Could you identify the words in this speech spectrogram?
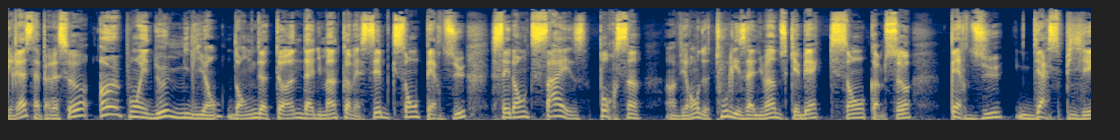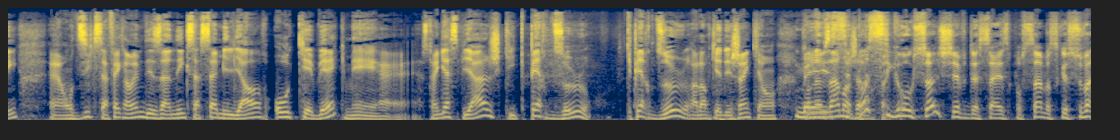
il reste après ça 1,2 million donc de tonnes d'aliments comestibles qui sont perdus. C'est donc 16% environ de tous les aliments du Québec qui sont comme ça perdus, gaspillés. Euh, on dit que ça fait quand même des années que ça s'améliore au Québec, mais euh, c'est un gaspillage qui perdure, qui perdure alors qu'il y a des gens qui ont, Mais c'est pas si gros que ça, le chiffre de 16 parce que souvent,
